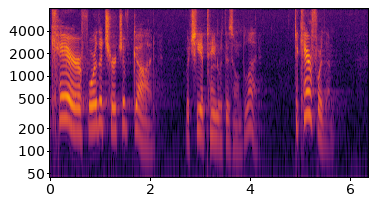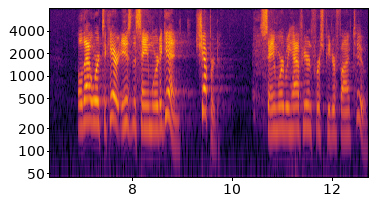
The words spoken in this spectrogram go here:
care for the church of God, which he obtained with his own blood. To care for them. Well, that word to care is the same word again shepherd. Same word we have here in 1 Peter 5 2.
